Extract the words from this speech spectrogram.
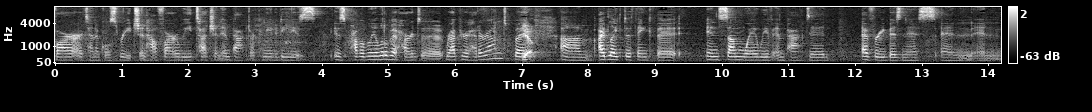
far our tentacles reach and how far we touch and impact our communities is, is probably a little bit hard to wrap your head around. But Yeah. um, I'd like to think that in some way we've impacted every business and, and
